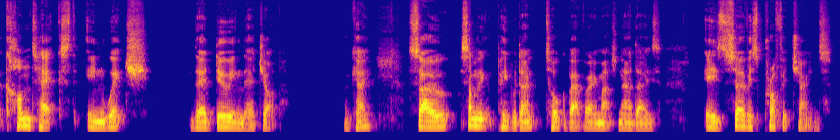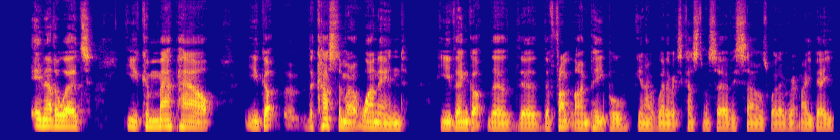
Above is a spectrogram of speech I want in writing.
context in which they're doing their job. Okay. So, something people don't talk about very much nowadays is service profit chains. In other words, you can map out. You've got the customer at one end. You've then got the the the frontline people. You know whether it's customer service, sales, whatever it may be,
